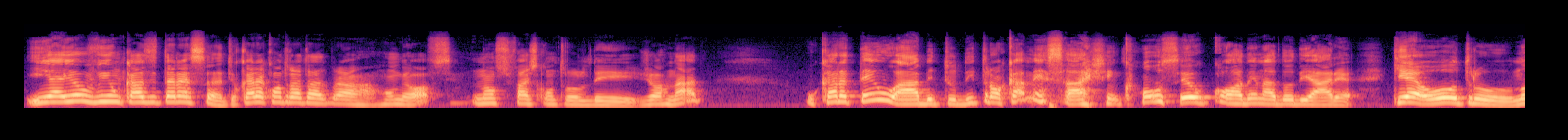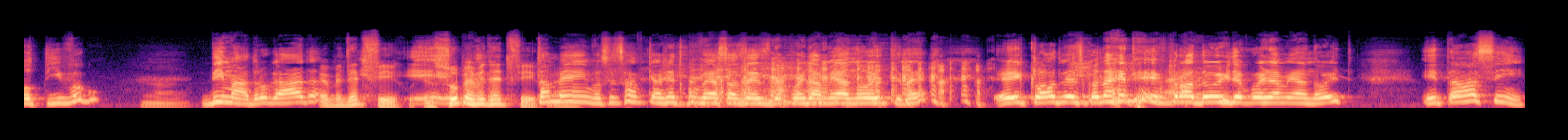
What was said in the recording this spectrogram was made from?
E aí eu vi um caso interessante. O cara é contratado para home office, não se faz controle de jornada, o cara tem o hábito de trocar mensagem com o seu coordenador de área, que é outro notívago, de madrugada. Eu me identifico, eu super me identifico. Também, né? você sabe que a gente conversa às vezes depois da meia-noite, né? Eu e Claudio, de vez em quando a gente produz depois da meia-noite. Então, assim,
